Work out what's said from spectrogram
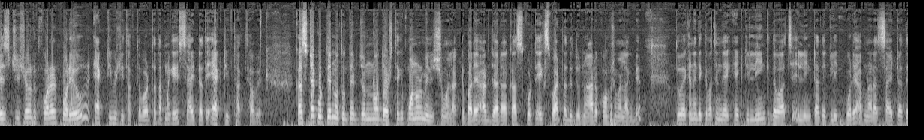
রেজিস্ট্রেশন করার পরেও অ্যাক্টিভিটি থাকতে হবে, অর্থাৎ আপনাকে সাইটটাতে অ্যাক্টিভ থাকতে হবে। কাজটা করতে নতুনদের জন্য দশ থেকে পনেরো মিনিট সময় লাগতে পারে, আর যারা কাজ করতে এক্সপার্ট তাদের জন্য আরও কম সময় লাগবে। তো এখানে দেখতে পাচ্ছেন যে একটি লিঙ্ক দেওয়া আছে। এই লিঙ্কটাতে ক্লিক করে আপনারা সাইটটাতে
